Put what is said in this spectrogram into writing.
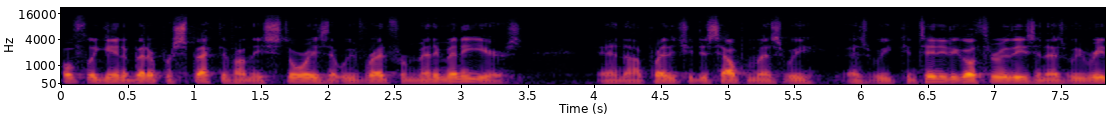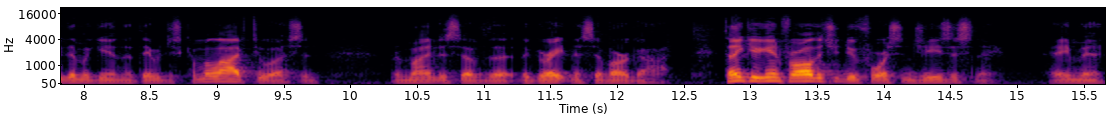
hopefully gain a better perspective on these stories that we've read for many, many years. And I pray that you just help them as we, as we continue to go through these and as we read them again, that they would just come alive to us and remind us of the, the greatness of our God. Thank you again for all that you do for us in Jesus' name. Amen.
